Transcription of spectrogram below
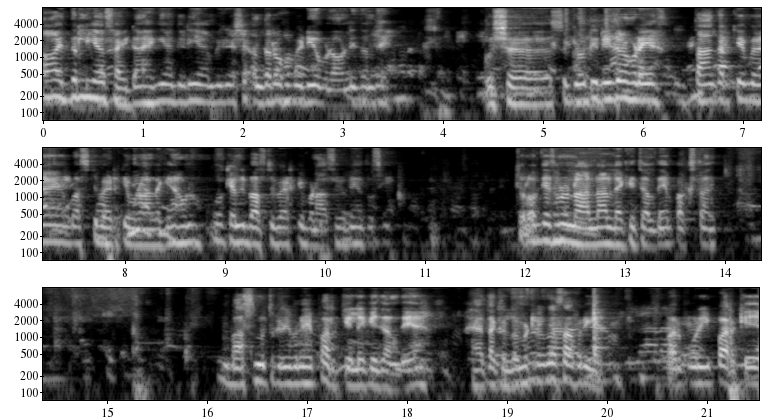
ਆ ਇਧਰਲੀਆਂ ਸਾਈਡਾਂ ਹੈਗੀਆਂ ਜਿਹੜੀਆਂ ਇਮੀਗ੍ਰੇਸ਼ਨ ਅੰਦਰ ਉਹ ਵੀਡੀਓ ਬਣਾਉਣ ਨਹੀਂ ਦਿੰਦੇ। ਕੁਝ ਸਿਕਿਉਰਿਟੀ ਰੀਜ਼ਨ ਹੋਣੇ ਆ, ਤਾਂ ਕਰਕੇ ਮੈਂ ਬੱਸ 'ਚ ਬੈਠ ਕੇ ਬਣਾਉਣ ਲੱਗਿਆ ਹੁਣ। ਉਹ ਕਹਿੰਦੇ ਬੱਸ 'ਚ ਬੈਠ ਕੇ ਬਣਾ ਸਕਦੇ ਆ ਤੁਸੀਂ। ਚਲੋ ਅੱਗੇ ਤੁਹਾਨੂੰ ਨਾਲ ਨਾਲ ਲੈ ਕੇ ਚੱਲਦੇ ਆ ਪਾਕਿਸਤਾਨ। ਬੱਸ ਨੂੰ ਤਕਰੀਬਨ ਇਹ ਭਰ ਕੇ ਲੈ ਕੇ ਜਾਂਦੇ ਆ। ਹੈ ਤਾਂ ਕਿਲੋਮੀਟਰ ਦਾ ਸਫ਼ਰ ਹੀ ਹੈ ਪਰ ਪੂਰੀ ਭਰ ਕੇ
